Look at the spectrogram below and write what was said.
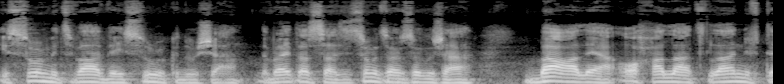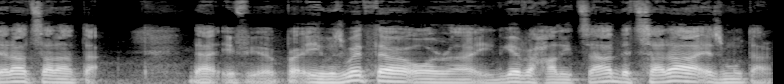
isur mitzvah ve'isur kedusha. The Braita says, isur mitzvah ve'isur kedusha, ba'alea o halat la nifterat sarata. That if he was with her or uh, he gave her halitza, the tzara is mutar.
